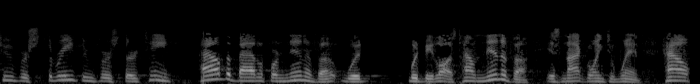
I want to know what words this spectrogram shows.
2, verse 3 through verse 13, how the battle for Nineveh would, would be lost, how Nineveh is not going to win, how,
